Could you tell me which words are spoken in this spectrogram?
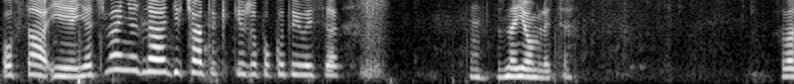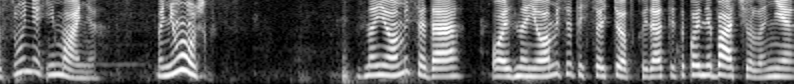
овса і ячменю для дівчаток, які вже покотилися. Знайомляться. Ласуня і Маня. Манюшк. Знайомися, да? Ой, знайомися ти з цією тіткою, да? Ти такої не бачила, ні.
